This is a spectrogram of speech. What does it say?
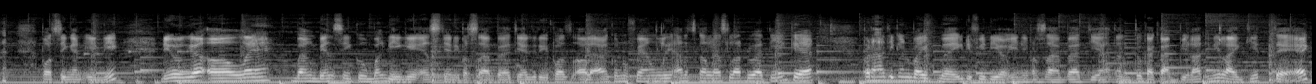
Postingan ini diunggah oleh Bang Bensi Kumbang di IGS-nya di persahabat ya. Direpost oleh akun family underscore Leslar 23 Perhatikan baik-baik di video ini persahabat ya. Tentu kakak Bilar ini lagi tag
